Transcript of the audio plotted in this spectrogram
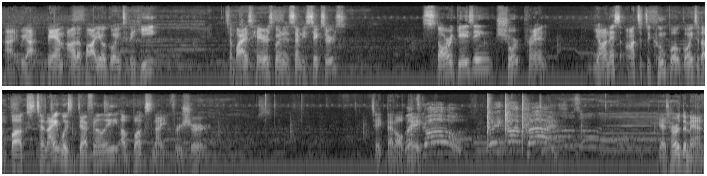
Alright, we got Bam Adebayo going to the Heat. Tobias Harris going to the 76ers. Stargazing short print. Giannis Antetokounmpo going to the Bucks. Tonight was definitely a Bucks night for sure. Take that all day. Let's go! Wake up, guys! You guys heard the man.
